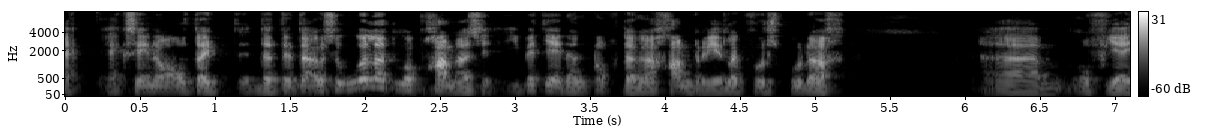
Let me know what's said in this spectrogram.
ek ek sê nou altyd dit het ou se oë laat oopgaan as jy jy weet jy dink nog dinge gaan redelik voorspoedig ehm um, of jy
